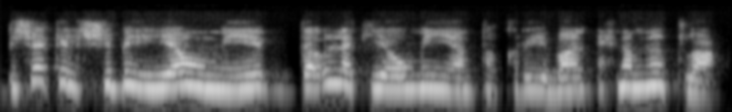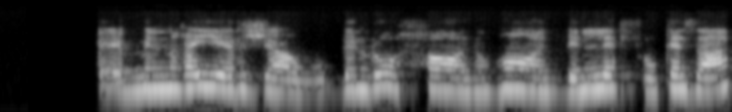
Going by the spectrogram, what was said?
بشكل شبه يومي بدي أقول لك يوميا تقريبا إحنا بنطلع. بنغير جو بنروح هون وهون بنلف وكذا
